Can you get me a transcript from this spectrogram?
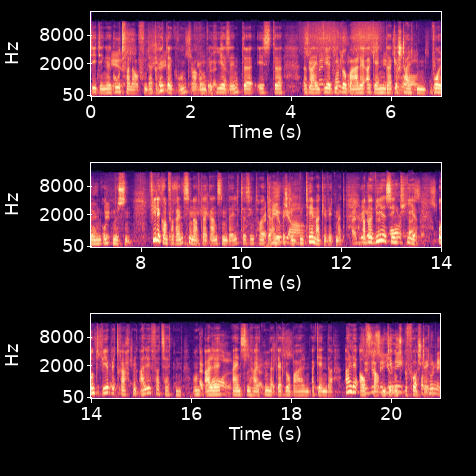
die Dinge gut verlaufen. Der dritte Grund, warum wir hier sind, äh, ist, äh, weil wir die globale Agenda gestalten wollen und müssen. Viele Konferenzen auf der ganzen Welt sind heute einem bestimmten Thema gewidmet. Aber wir sind hier und wir betrachten alle Facetten und alle Einzelheiten der globalen Agenda, alle Aufgaben, die uns bevorstehen.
